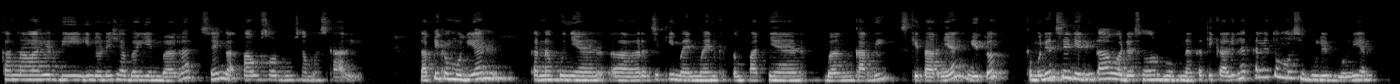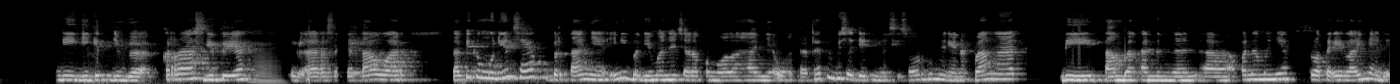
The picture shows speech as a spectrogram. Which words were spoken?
karena lahir di Indonesia bagian barat, saya nggak tahu sorghum sama sekali. Tapi kemudian karena punya uh, rezeki main-main ke tempatnya Bang Kardi sekitarnya gitu, kemudian saya jadi tahu ada sorghum. Nah ketika lihat kan itu masih bulir-bulir, digigit juga keras gitu ya, hmm. nggak rasanya tawar. Tapi kemudian saya bertanya, ini bagaimana cara pengolahannya? Wah ternyata itu bisa jadi nasi sorghum yang enak banget. Ditambahkan dengan uh, apa namanya protein lainnya, ada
